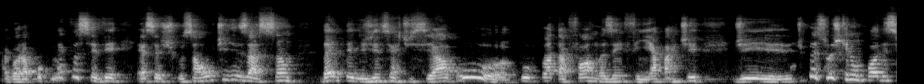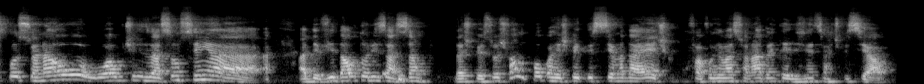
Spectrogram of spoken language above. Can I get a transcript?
agora há pouco. Como é que você vê essa discussão, a utilização da inteligência artificial por, por plataformas, enfim, a partir de, de pessoas que não podem se posicionar ou, ou a utilização sem a devida autorização das pessoas. Fala um pouco a respeito desse tema da ética, por favor, relacionado à inteligência artificial.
